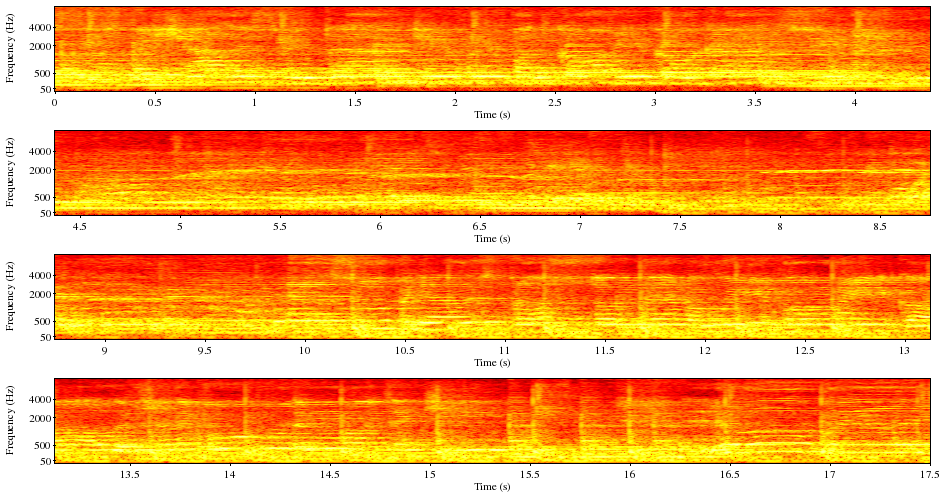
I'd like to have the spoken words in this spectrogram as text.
Зустрічали світанки, випадкові коханці. Не зупинялись, просто не могли, бо ми ніколи вже не будемо такі. Любили,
